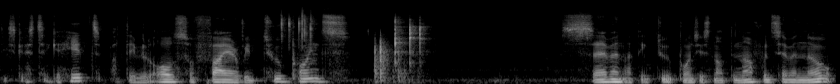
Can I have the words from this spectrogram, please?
These guys take a hit, but they will also fire with two points. Seven, I think two points is not enough with seven, no.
